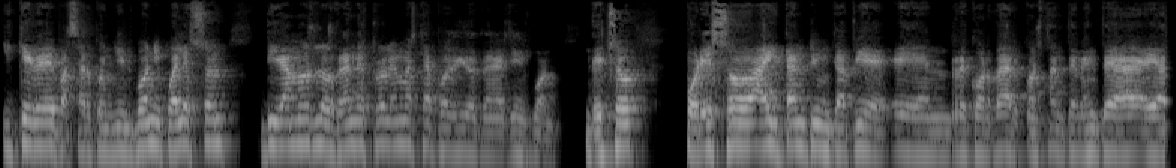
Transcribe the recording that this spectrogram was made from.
y qué debe pasar con James Bond y cuáles son, digamos, los grandes problemas que ha podido tener James Bond. De hecho, por eso hay tanto hincapié en recordar constantemente a, a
